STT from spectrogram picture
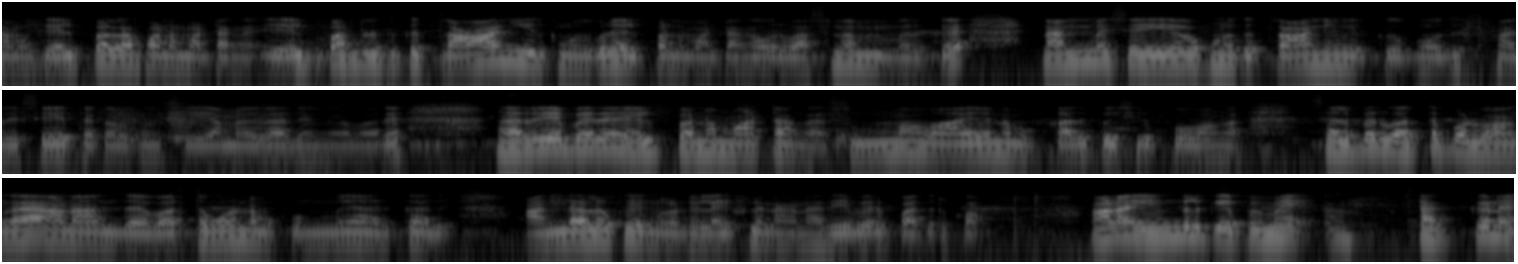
நமக்கு ஹெல்ப் எல்லாம் பண்ண மாட்டாங்க. ஹெல்ப் பண்ணுறதுக்கு திராணி இருக்கும்போது கூட ஹெல்ப் பண்ண மாட்டாங்க. ஒரு வசனம் இருக்குது நன்மை செய்ய உனக்கு திராணி இருக்கும்போது அதை செய்யத்தக்கவங்க செய்யாமல் இருக்காதுங்கிற மாதிரி நிறைய பேர் ஹெல்ப் பண்ண மாட்டாங்க. சும்மா வாயில் நமக்கு கதை பேசிட்டு போவாங்க. சில பேர் வருத்தப்படுவாங்க. ஆனால் அந்த வருத்தம் கூட நமக்கு உண்மையாக இருக்காது. அந்த அளவுக்கு எங்களுடைய லைஃப்பில் நாங்கள் நிறைய பேர் பார்த்துருக்கோம். ஆனால் எங்களுக்கு எப்பவுமே டக்குன்னு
